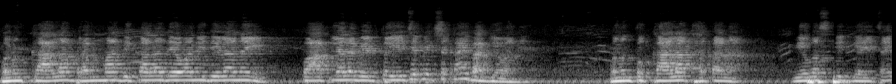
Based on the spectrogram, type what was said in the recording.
म्हणून काला ब्रह्मादिकाला देवाने दिला नाही तो आपल्याला भेटतो याच्यापेक्षा काय भाग्यवान आहे? म्हणून तो काला खाताना व्यवस्थित घ्यायचा आहे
